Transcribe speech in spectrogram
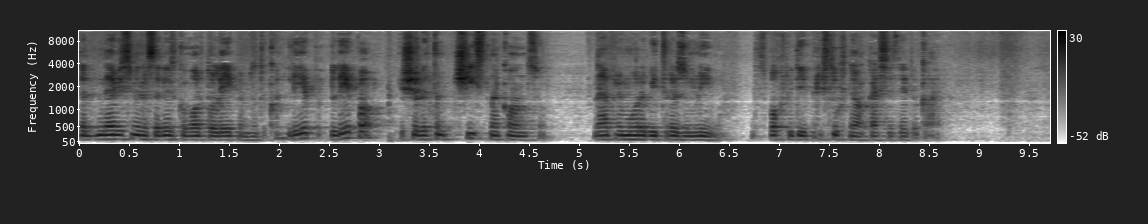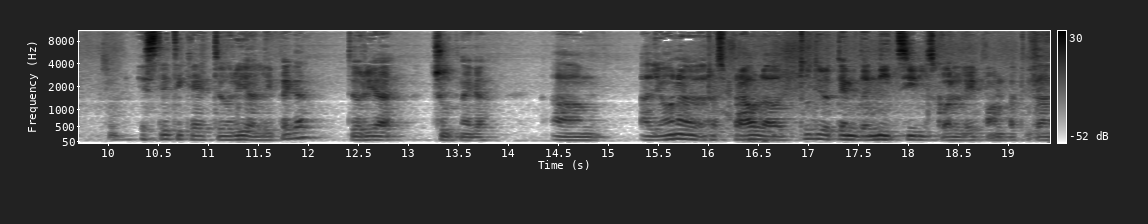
da ne bi smeli se res govoriti o lepem, zato ker lep, lepo je šele tam čist na koncu. Najprej mora biti razumljivo, da sploh ljudje prisluhnejo, kaj se zdaj dogaja. Estetika je teorija lepega, teorija čutnega. Um, ali ona razpravlja tudi o tem, da ni cilj zgolj lepo, ampak da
